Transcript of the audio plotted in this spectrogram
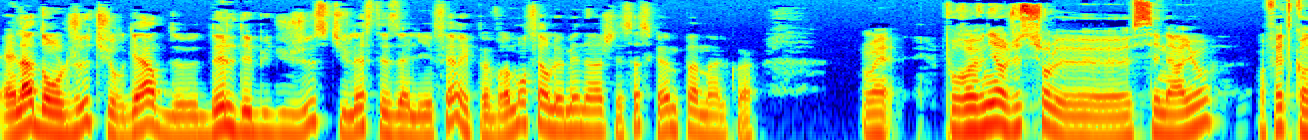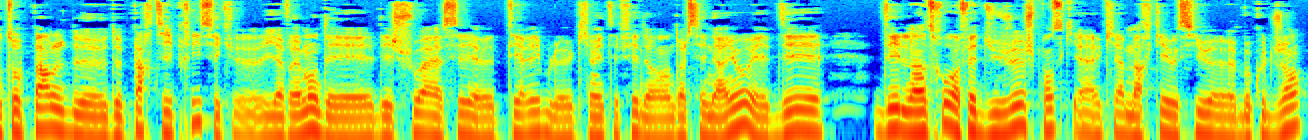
et là dans le jeu tu regardes euh, dès le début du jeu si tu laisses tes alliés faire ils peuvent vraiment faire le ménage et ça c'est quand même pas mal quoi ouais pour revenir juste sur le scénario en fait, quand on parle de, parti pris, c'est qu'il y a vraiment des, choix assez euh, terribles qui ont été faits dans, le scénario et dès l'intro en fait du jeu, je pense qu'il a, qui a marqué aussi euh, beaucoup de gens.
